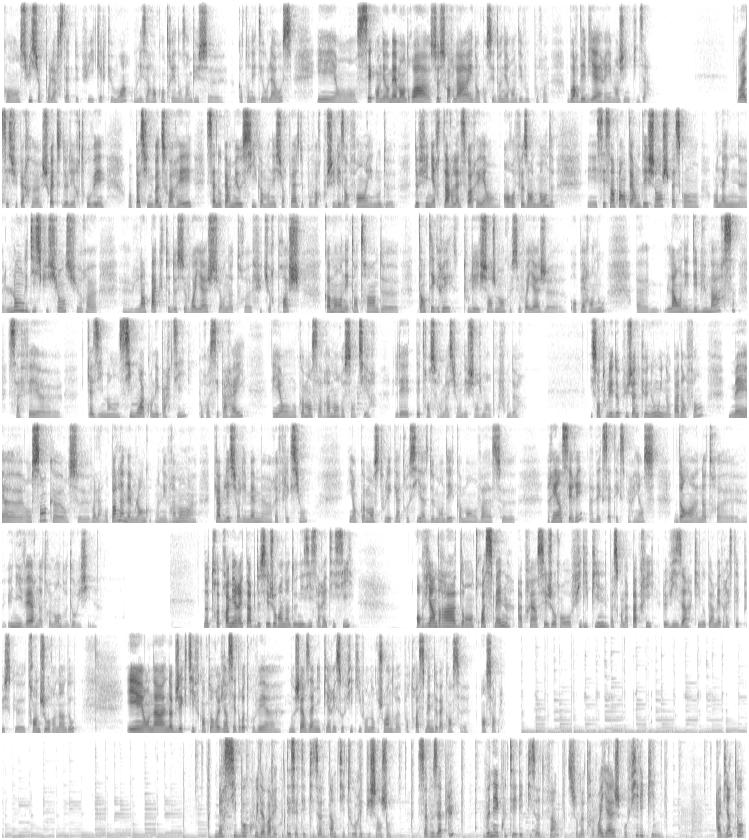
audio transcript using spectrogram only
qu'on suit sur Polar Step depuis quelques mois. On les a rencontrés dans un bus euh, quand on était au Laos. Et on sait qu'on est au même endroit euh, ce soir-là. Et donc, on s'est donné rendez-vous pour euh, boire des bières et manger une pizza. Ouais, c'est super chouette de les retrouver. On passe une bonne soirée. Ça nous permet aussi, comme on est sur place, de pouvoir coucher les enfants et nous de de finir tard la soirée en, refaisant le monde. Et c'est sympa en termes d'échange parce qu'on a une longue discussion sur euh, euh, l'impact de ce voyage sur notre futur proche, comment on est en train de d'intégrer tous les changements que ce voyage euh, opère en nous. là, on est début mars, ça fait quasiment six mois qu'on est parti. Pour eux, c'est pareil. Et on commence à vraiment ressentir les, des transformations, des changements en profondeur. Ils sont tous les deux plus jeunes que nous, ils n'ont pas d'enfants, mais euh, on sent qu'on se, voilà, on parle la même langue, on est vraiment euh, câblés sur les mêmes euh, réflexions, et on commence tous les quatre aussi à se demander comment on va se réinsérer avec cette expérience dans notre univers, notre monde d'origine. Notre première étape de séjour en Indonésie s'arrête ici. On reviendra dans trois semaines après un séjour aux Philippines parce qu'on n'a pas pris le visa qui nous permet de rester plus que 30 jours en Indo. Et on a un objectif quand on revient, c'est de retrouver euh, nos chers amis Pierre et Sophie qui vont nous rejoindre pour trois semaines de vacances euh, ensemble. Merci beaucoup d'avoir écouté cet épisode d'un petit tour et puis changeons. Ça vous a plu? Venez écouter l'épisode 20 sur notre voyage aux Philippines. À bientôt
